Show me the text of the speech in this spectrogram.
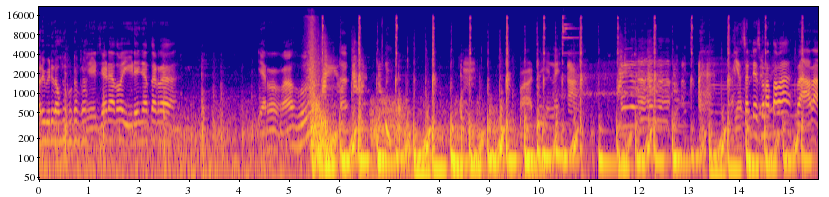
అరే వీడి రాహుల్ అనుకుంటాను రా. ఏడు సైడ్ అదో ఈడేం చేస్తాడరా? ఎర్ర రాహుల్. వేసుకుని వస్తావా రారా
